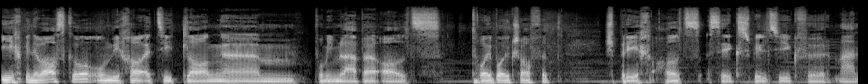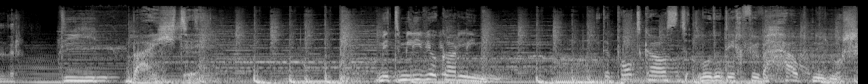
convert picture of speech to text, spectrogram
Ich bin der Vasco und ich habe eine Zeit lang ähm, von meinem Leben als Toyboy geschafft, sprich als Sexspielzeug für Männer. Die Beichte. Mit Livio Carlini. Der Podcast, wo du dich für überhaupt nicht musst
